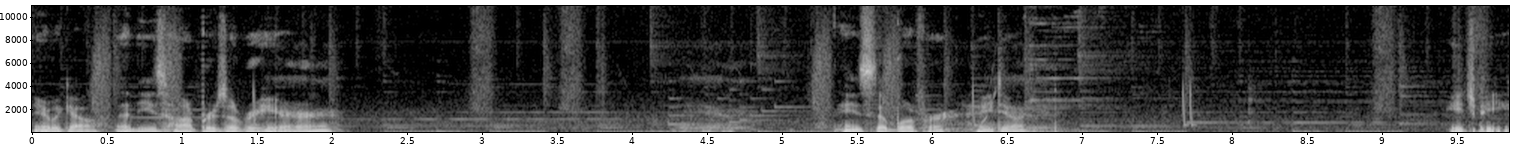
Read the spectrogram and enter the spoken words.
There we go. And these hoppers over here. Hey, Subwoofer. How you doing? HP.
